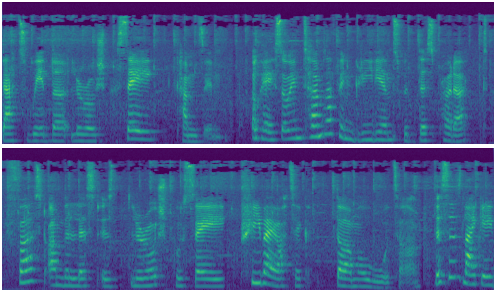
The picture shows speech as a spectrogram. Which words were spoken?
that's where the La Roche-Posay comes in. Okay, so in terms of ingredients with this product, First on the list is La Roche-Posay Prebiotic Thermal Water. This is like a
